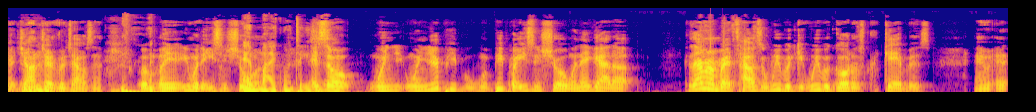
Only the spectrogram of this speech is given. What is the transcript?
yeah john and Mhm. Terrence went to towson. But you went to eastern shore. And mike went to Eastern. and Eastern so when you, when your people when people at Eastern Shore when they got up because I remember at Towson we would get we would go to campus. And, and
